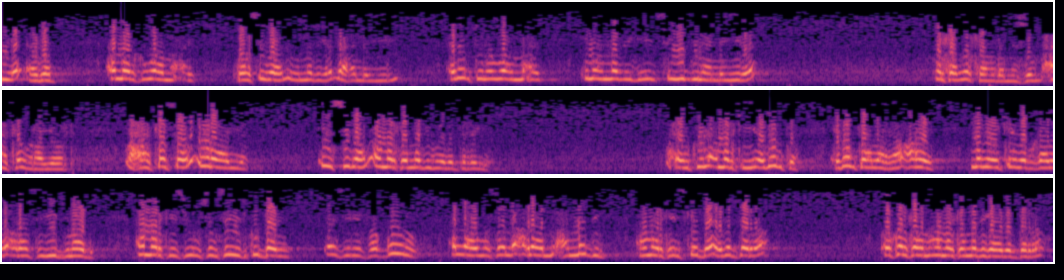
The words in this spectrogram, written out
iyo edab. Amarku waa maxay? Waa sidaan uu nabiga dhahla yiri. Edabtuna waa maxay? Inaan nabigii sayidina la yira. Markaad warkaada dhamiso maxaa ka uraya warka waxaa ka soo uraya in sidaan amarka nabigu wada daraya waxay kuli amarkii iyo edabta. Edabtaa la raacaaye nabiga ka edab qaado calaa sayidinaada amarkiisi uusan sayid ku darin. Ees yihi faquuluu allaahuma salli calaa muxamadin amarka iska daa edabta raac oo kolkaama amarka nabiga edabta raac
